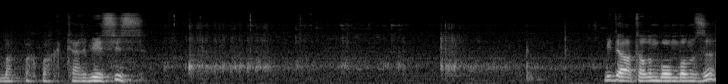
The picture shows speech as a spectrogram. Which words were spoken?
Bak bak bak terbiyesiz. Bir daha atalım bombamızı.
